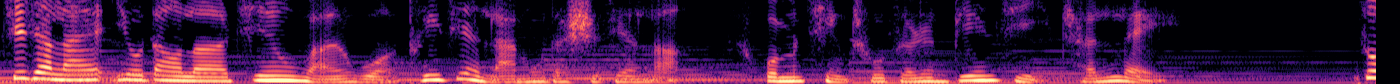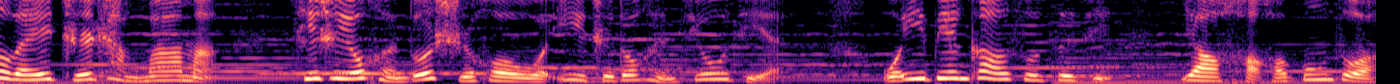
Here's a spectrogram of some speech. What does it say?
接下来又到了今晚我推荐栏目的时间了，我们请出责任编辑陈磊。作为职场妈妈，其实有很多时候我一直都很纠结。我一边告诉自己要好好工作，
